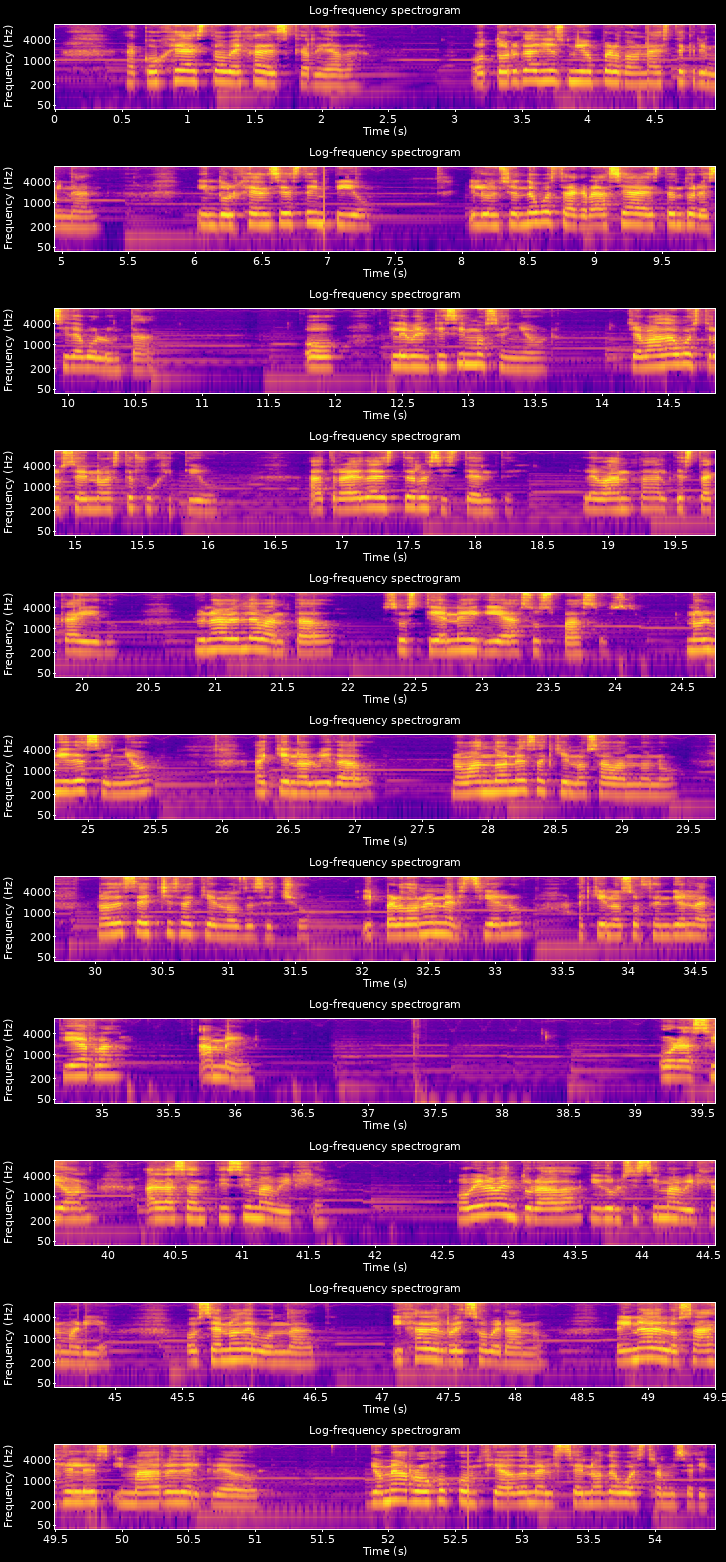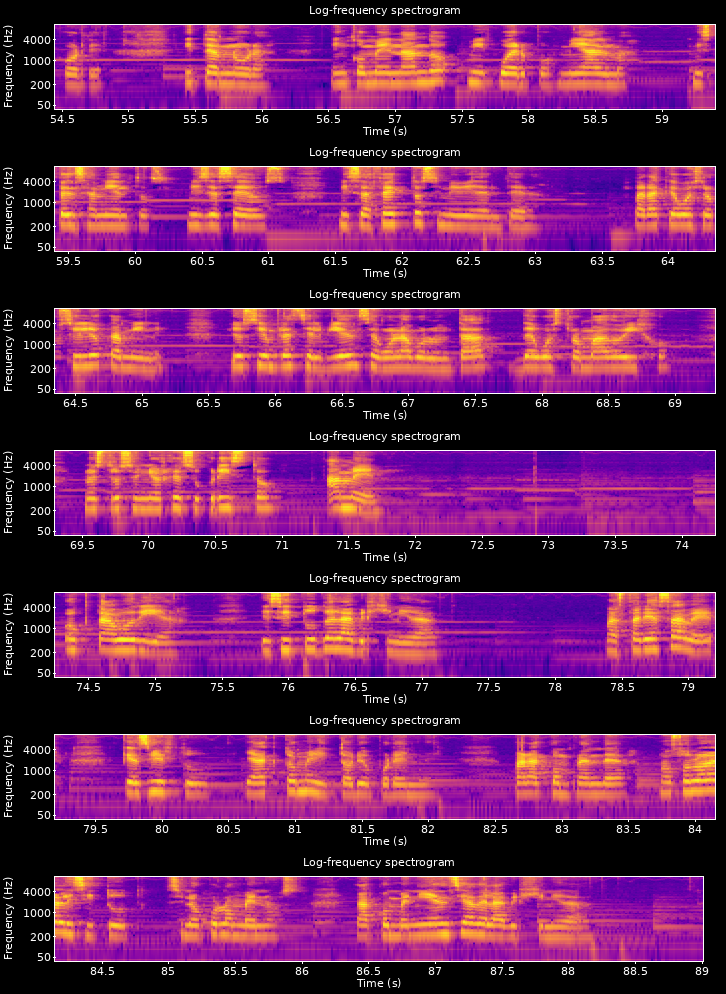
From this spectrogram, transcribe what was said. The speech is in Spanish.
acoge a esta oveja descarriada. Otorga, Dios mío, perdón a este criminal, indulgencia a este impío, unción de vuestra gracia a esta endurecida voluntad. Oh, clementísimo Señor, llamad a vuestro seno a este fugitivo, atraed a este resistente, levanta al que está caído, y una vez levantado, sostiene y guía sus pasos. No olvides, Señor, a quien ha olvidado, no abandones a quien nos abandonó, no deseches a quien nos desechó, y perdona en el cielo a quien nos ofendió en la tierra. Amén. Oración a la Santísima Virgen. Oh bienaventurada y dulcísima Virgen María, océano de bondad, hija del Rey soberano, reina de los ángeles y madre del Creador. Yo me arrojo confiado en el seno de vuestra misericordia y ternura, encomendando mi cuerpo, mi alma, mis pensamientos, mis deseos, mis afectos y mi vida entera, para que vuestro auxilio camine, yo siempre hacia el bien según la voluntad de vuestro amado Hijo, nuestro Señor Jesucristo. Amén. Octavo día. Licitud de la virginidad. Bastaría saber que es virtud y acto meritorio por ende, para comprender no solo la licitud, sino por lo menos la conveniencia de la virginidad.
